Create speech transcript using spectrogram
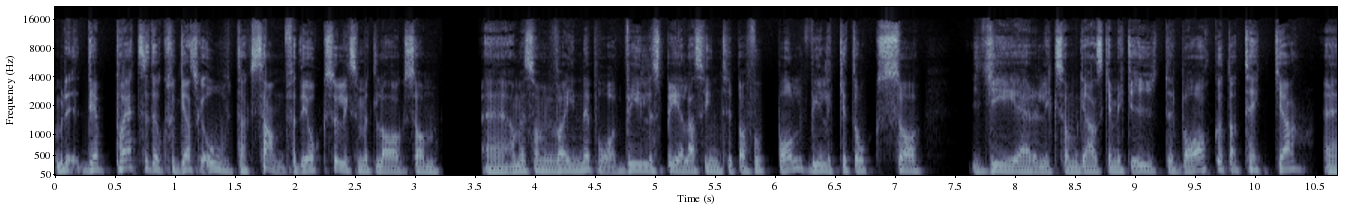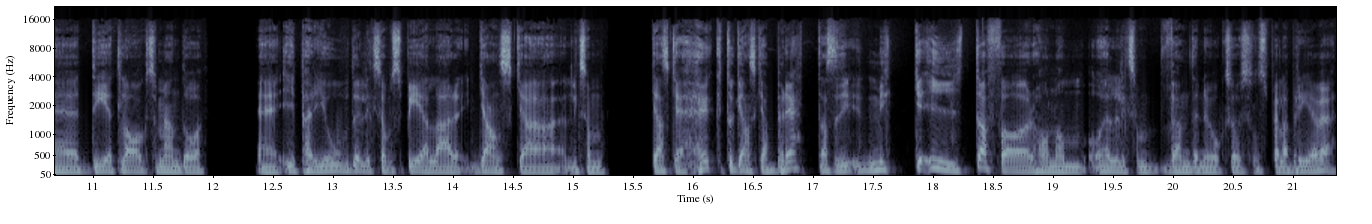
men Det, det är på ett sätt också ganska otacksamt, för det är också liksom ett lag som eh, som vi var inne på, vill spela sin typ av fotboll, vilket också ger liksom ganska mycket ytor bakåt att täcka. Eh, det är ett lag som ändå Eh, i perioder liksom spelar ganska, liksom, ganska högt och ganska brett. Alltså det är mycket yta för honom, eller liksom vem det nu också som spelar bredvid,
